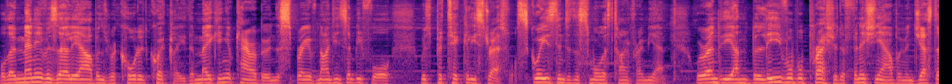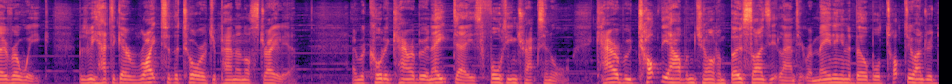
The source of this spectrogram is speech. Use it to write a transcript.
Although many of his early albums recorded quickly, the making of Caribou in the spring of 1974 was particularly stressful, squeezed into the smallest time frame yet. We were under the unbelievable pressure to finish the album in just over a week, because we had to go right to the tour of Japan and Australia and recorded Caribou in eight days, 14 tracks in all. Caribou topped the album chart on both sides of the Atlantic, remaining in the Billboard Top 200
